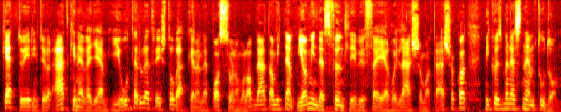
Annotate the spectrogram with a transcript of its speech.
kettő érintővel át kéne vegyem jó területre, és tovább kellene passzolnom a labdát, amit nem, ja, mindez fönt lévő fejjel, hogy lássam a társakat, miközben ezt nem tudom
